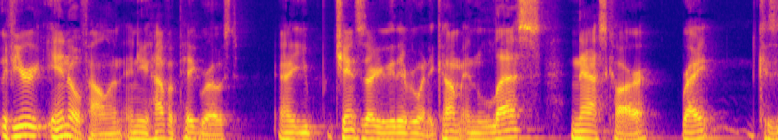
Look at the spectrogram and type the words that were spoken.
if you're in O'Fallon and you have a pig roast, uh, you chances are you get everyone to come unless NASCAR, right? Because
